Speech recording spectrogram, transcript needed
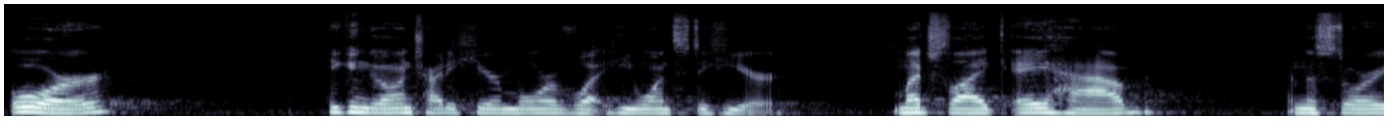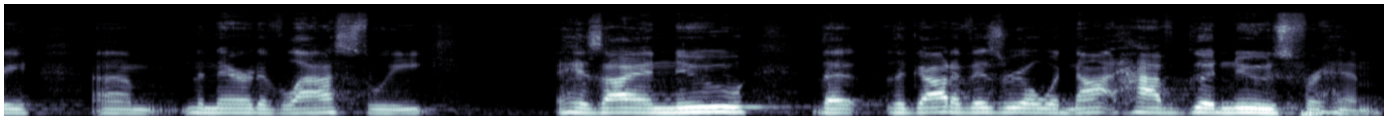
or he can go and try to hear more of what he wants to hear, much like Ahab in the story, um, the narrative last week, Ahaziah knew that the God of Israel would not have good news for him.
